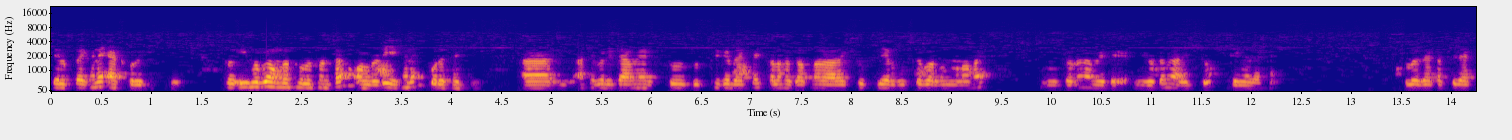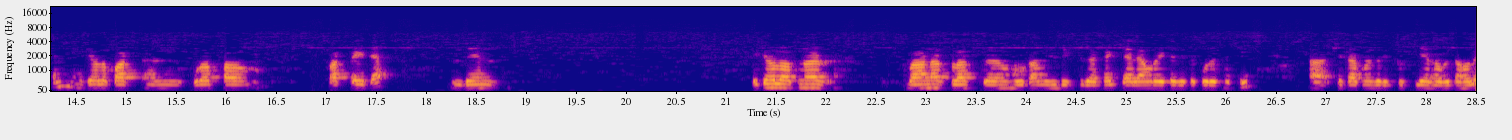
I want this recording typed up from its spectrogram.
সেলফটা এখানে অ্যাড করে দিচ্ছি। তো এইভাবে আমরা সলিউশনটা অলরেডি এখানে করে থাকি। আশা করি এটা আমি একটু দূর থেকে দেখাই, তাহলে হয়তো আপনারা আর একটু ক্লিয়ার বুঝতে পারবেন মনে হয়। চলুন, আমি এটা ভিডিওটা আমি আরেকটু টেনে দেখাই। খুলে দেখাচ্ছি, দেখেন, এটা হলো পার্ট পুরো পার্টটা এটা দেন এটা হলো আপনার বার্নার প্লাস হুড আমি যদি একটু দেখাই, তাহলে আমরা এটা যেটা করে থাকি সেটা আপনাদের একটু ক্লিয়ার হবে তাহলে।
